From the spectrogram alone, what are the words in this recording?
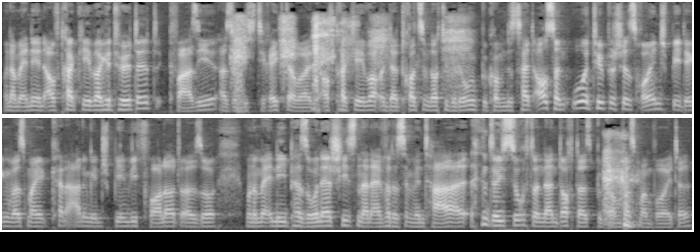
und am Ende den Auftraggeber getötet, quasi, also nicht direkt, aber den Auftraggeber und dann trotzdem noch die Belohnung bekommen. Das ist halt auch so ein urtypisches Rollenspiel, irgendwas mal, keine Ahnung, in Spielen wie Fallout oder so, wo am Ende die Person erschießen, dann einfach das Inventar durchsucht und dann doch das bekommt, was man wollte.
